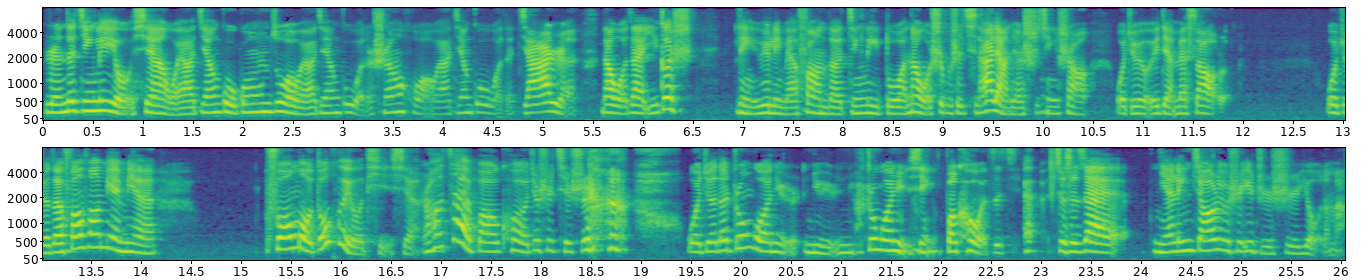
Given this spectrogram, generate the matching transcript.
人的精力有限，我要兼顾工作，我要兼顾我的生活，我要兼顾我的家人。那我在一个是领域里面放的精力多，那我是不是其他两件事情上我就有一点 miss out 了？我觉得方方面面 formal 都会有体现，然后再包括就是其实。我觉得中国女女中国女性，包括我自己，就是在年龄焦虑是一直是有的嘛。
